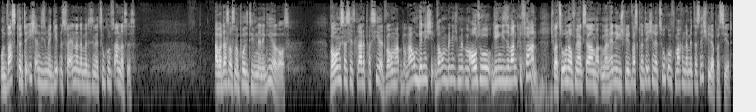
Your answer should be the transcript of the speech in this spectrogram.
Und was könnte ich an diesem Ergebnis verändern, damit es in der Zukunft anders ist? Aber das aus einer positiven Energie heraus. Warum ist das jetzt gerade passiert? Warum, warum, bin ich, warum bin ich mit dem Auto gegen diese Wand gefahren? Ich war zu unaufmerksam, habe mit meinem Handy gespielt. Was könnte ich in der Zukunft machen, damit das nicht wieder passiert?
